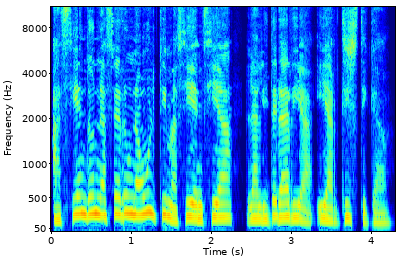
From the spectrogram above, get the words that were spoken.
Haciendo nacer una última ciencia, la literaria y artística.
